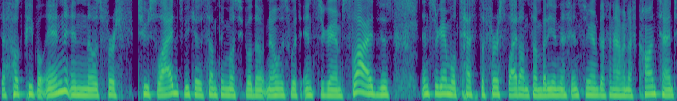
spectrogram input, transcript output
to hook people in in those first two slides because something most people don't know is with Instagram slides is Instagram will test the first slide on somebody and if Instagram doesn't have enough content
